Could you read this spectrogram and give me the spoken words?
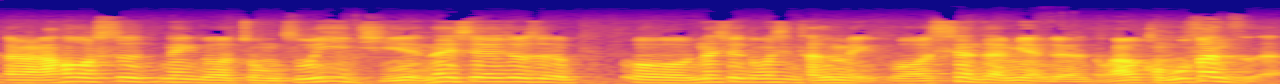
呃，然后是那个种族议题，那些就是哦那些东西才是美国现在面对的东西，还有恐怖分子，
